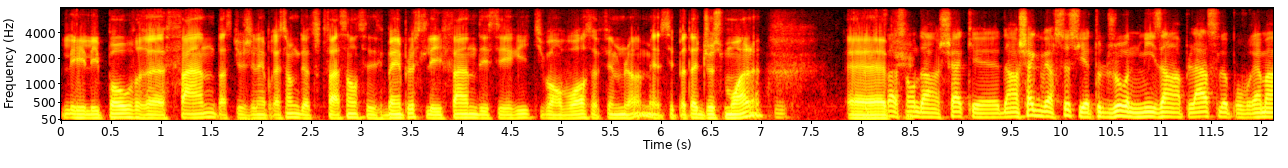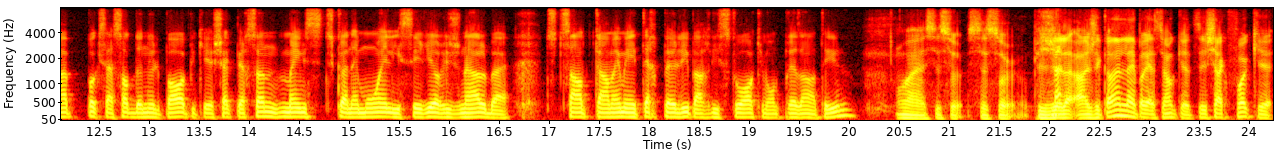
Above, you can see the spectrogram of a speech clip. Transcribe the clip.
les, les pauvres euh, fans parce que j'ai l'impression que de toute façon, c'est bien plus les fans des séries qui vont voir ce film-là, mais c'est peut-être juste moi, là. Mm. Euh, De toute façon, dans chaque, euh, dans chaque versus, il y a toujours une mise en place là, pour vraiment pas que ça sorte de nulle part, puis que chaque personne, même si tu connais moins les séries originales, ben, tu te sens quand même interpellé par l'histoire qu'ils vont te présenter. là. Ouais, c'est sûr, c'est sûr. Puis j'ai la- ah, j'ai quand même l'impression que tu sais chaque fois que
